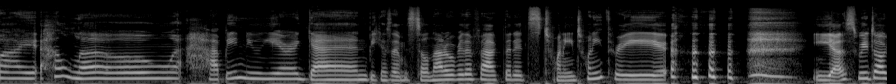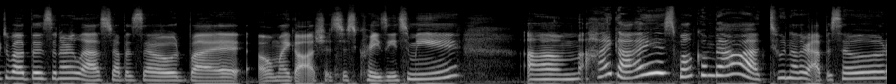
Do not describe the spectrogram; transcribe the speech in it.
Why, hello. Happy New Year again because I'm still not over the fact that it's 2023. yes, we talked about this in our last episode, but oh my gosh, it's just crazy to me. Um, hi guys, welcome back to another episode.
